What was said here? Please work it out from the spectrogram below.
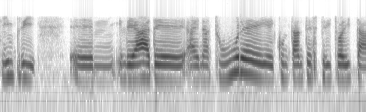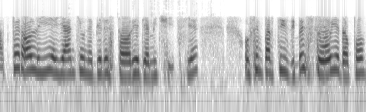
sempre ehm, leade ai nature e con tanta spiritualità, però lì è anche una bella storia di amicizie. Ho sempre partito di Bessoi e dopo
